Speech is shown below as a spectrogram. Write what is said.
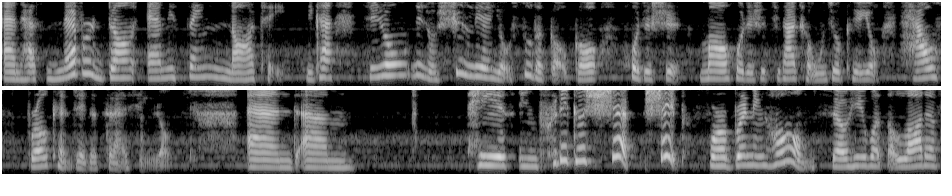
and has never done anything naughty. 你看，形容那种训练有素的狗狗，或者是猫，或者是其他宠物，就可以用 housebroken 这个词来形容。And um, he is in pretty good shape shape for bringing home, so he was a lot of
